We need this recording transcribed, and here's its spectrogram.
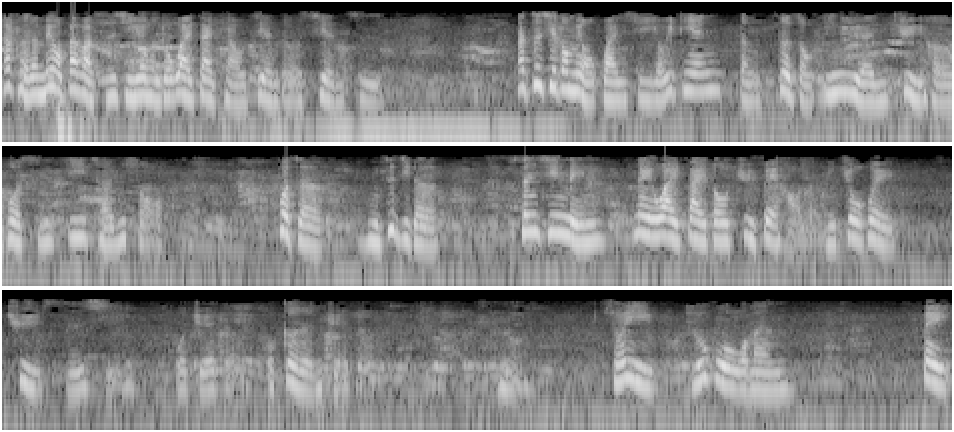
那可能没有办法实行，有很多外在条件的限制。那这些都没有关系，有一天等各种因缘聚合或时机成熟，或者你自己的身心灵内外在都具备好了，你就会去实习。我觉得，我个人觉得，嗯，所以如果我们被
